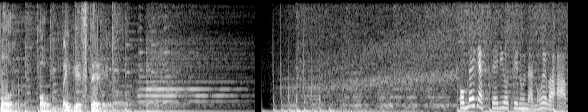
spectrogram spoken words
Por Omega Estéreo. Omega Stereo tiene una nueva app.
